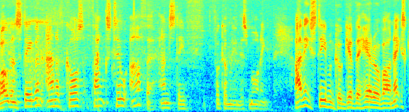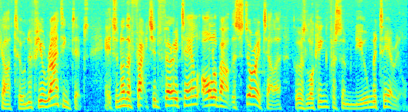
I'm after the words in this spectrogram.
Well done, Stephen. And of course, thanks to Arthur and Steve for coming in this morning. I think Stephen could give the hero of our next cartoon a few writing tips. It's another fractured fairy tale all about the storyteller who is looking for some new material.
